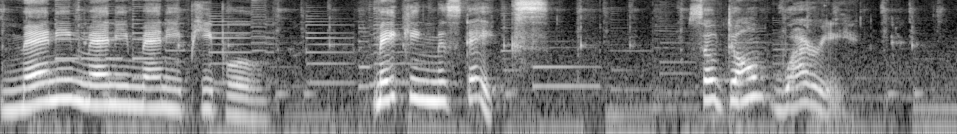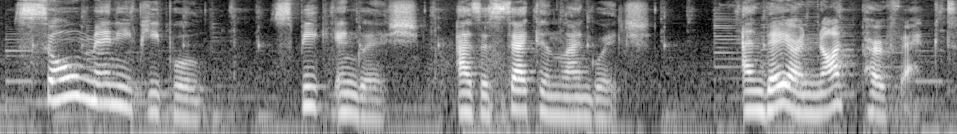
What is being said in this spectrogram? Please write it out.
many, many, many people making mistakes. So don't worry. So many people speak English as a second language and they are not perfect.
